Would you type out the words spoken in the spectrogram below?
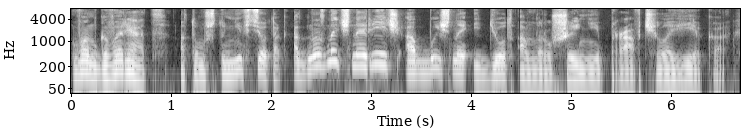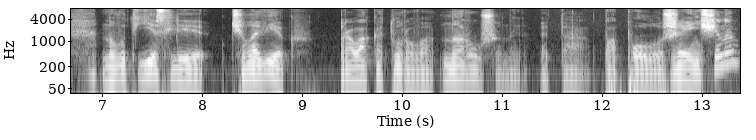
вам говорят о том, что не все так однозначно, речь обычно идет о нарушении прав человека. Но вот если человек, права которого нарушены, это по полу женщина,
